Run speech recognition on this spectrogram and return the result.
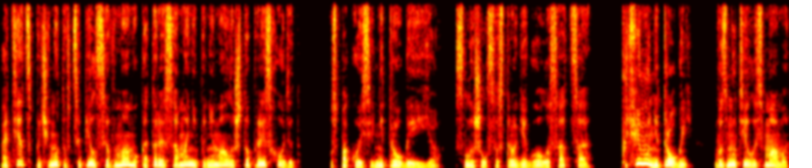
Отец почему-то вцепился в маму, которая сама не понимала, что происходит. «Успокойся, не трогай ее», — слышался строгий голос отца. «Почему не трогай?» Возмутилась мама.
